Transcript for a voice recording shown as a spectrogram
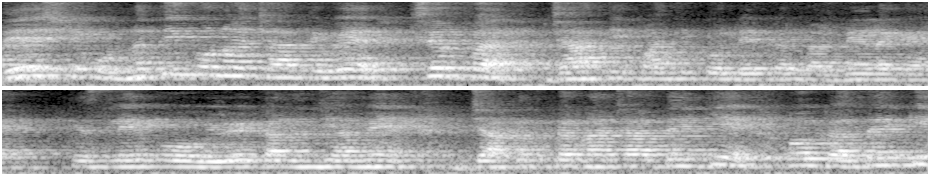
देश की उन्नति को न चाहते हुए सिर्फ़ जाति पाति को लेकर लड़ने लगे इसलिए वो विवेकानंद जी हमें जागृत करना चाहते हैं कि, वो कहते हैं कि,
